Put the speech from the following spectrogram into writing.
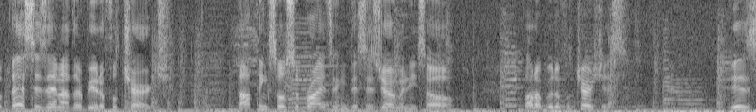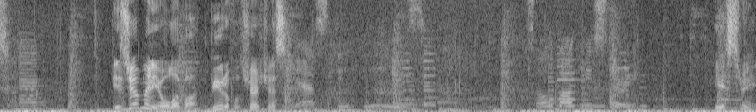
So this is another beautiful church. Nothing so surprising. This is Germany, so a lot of beautiful churches. Is is Germany all about beautiful churches? Yes, it is. It's all about history. History.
